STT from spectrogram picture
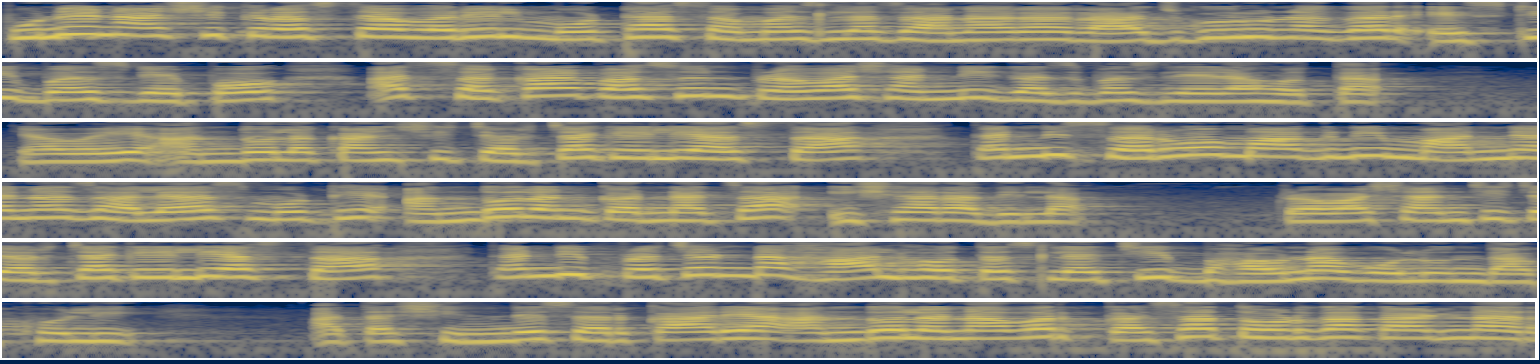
पुणे नाशिक रस्त्यावरील मोठा समजला जाणारा Rajgurunagar S T bus depot आज सकाळपासून प्रवाशांनी गजबजलेला होता. यावेळी आंदोलकांशी चर्चा केली असता त्यांनी सर्व मागणी मान्य न झाल्यास मोठे आंदोलन करण्याचा इशारा दिला. प्रवाशांची चर्चा केली असता त्यांनी प्रचंड हाल होत असल्याची भावना बोलून दाखवली. आता शिंदे सरकार या आंदोलनावर कसा तोडगा काढणार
